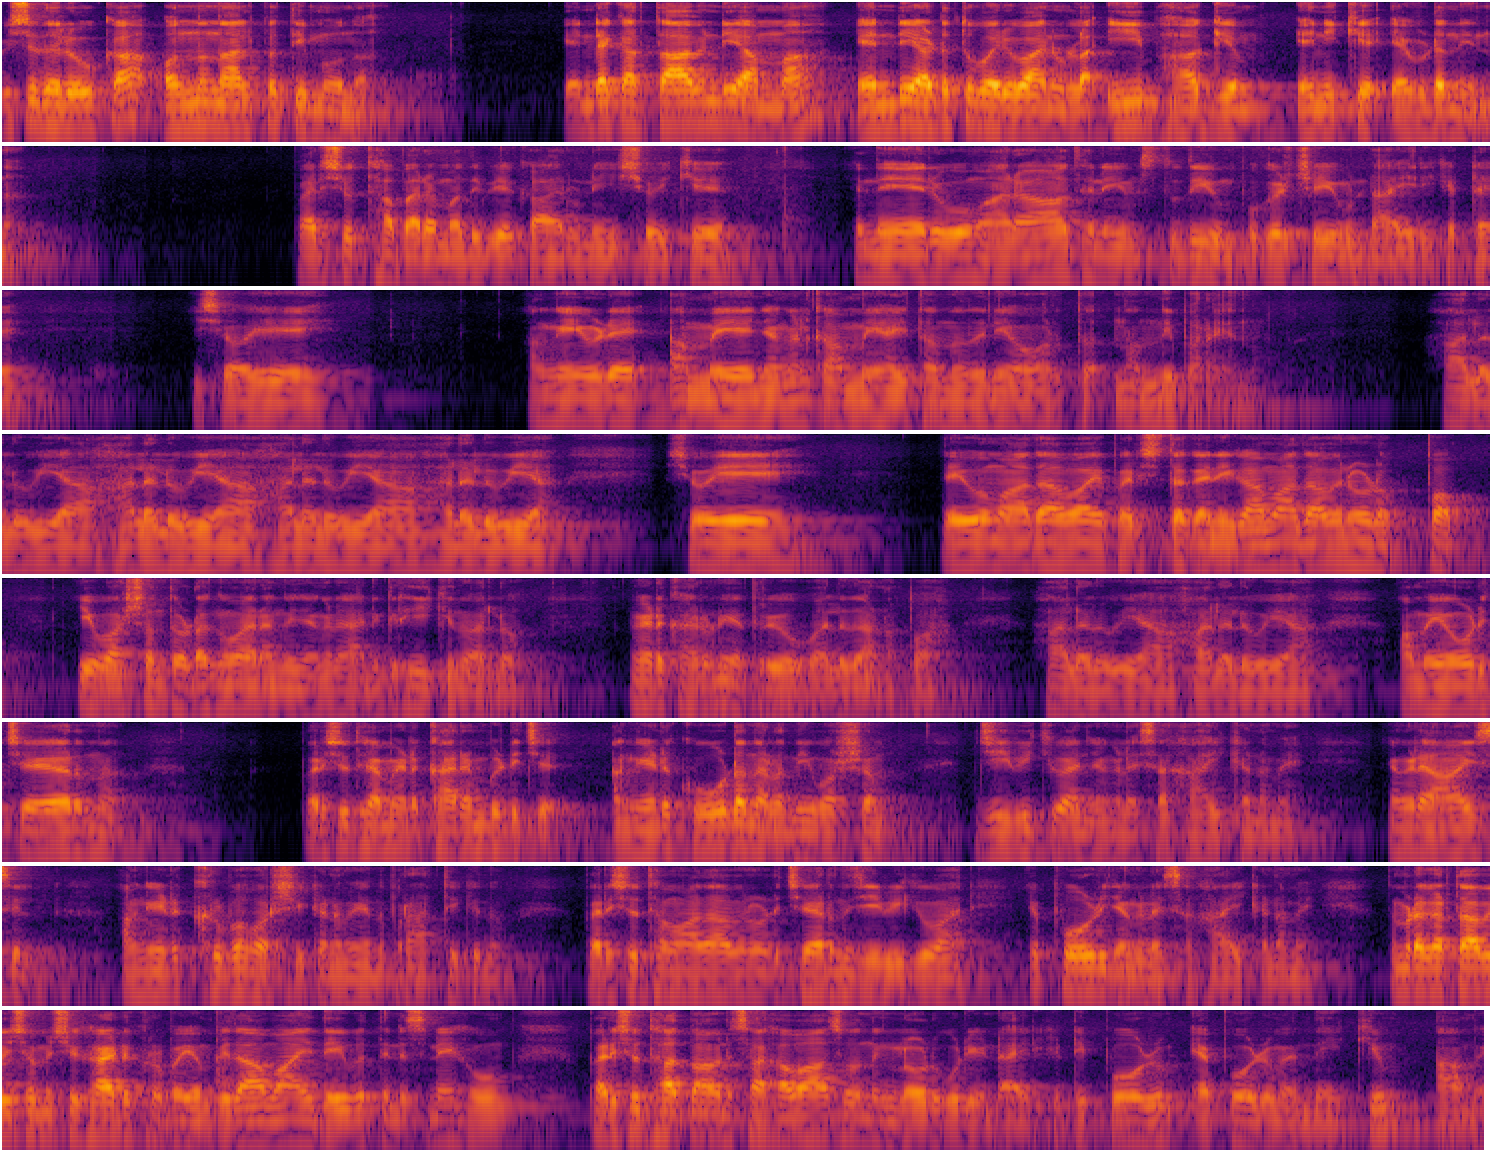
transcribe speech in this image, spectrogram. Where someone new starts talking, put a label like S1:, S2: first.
S1: വിശുദ്ധ ലൂക്ക ഒന്ന് നാൽപ്പത്തി മൂന്ന് എന്റെ കർത്താവിന്റെ അമ്മ എന്റെ അടുത്ത് വരുവാനുള്ള ഈ ഭാഗ്യം എനിക്ക് എവിടെ നിന്ന്? പരിശുദ്ധ പരമദിവ്യ കാരുണ്യ ഈശോയ്ക്ക് നേരവും ആരാധനയും സ്തുതിയും പുകഴ്ചയും ഉണ്ടായിരിക്കട്ടെ. ഈശോയെ അങ്ങയുടെ അമ്മയെ ഞങ്ങൾക്ക് അമ്മയായി തന്നതിനെ ഓർത്ത് നന്ദി പറയുന്നു. ഹലലുയ ഹലലുയ ഹലലുയ ഹലലുയ ഈശോയെ ദൈവമാതാവായ പരിശുദ്ധ കനികാമാതാവിനോടൊപ്പം ഈ വർഷം തുടങ്ങുവാൻ അങ്ങ് ഞങ്ങളെ അനുഗ്രഹിക്കുന്നുവല്ലോ. അങ്ങയുടെ കരുണ എത്രയോ വലുതാണപ്പാ. ഹലലൂയ ഹലലൂയ അമ്മയോട് ചേർന്ന് പരിശുദ്ധ അമ്മയുടെ കരം പിടിച്ച് അങ്ങയുടെ കൂടെ നടന്ന് ഈ വർഷം ജീവിക്കുവാൻ ഞങ്ങളെ സഹായിക്കണമേ. ഞങ്ങളുടെ ആയുസ്സിൽ അങ്ങയുടെ കൃപ വർഷിക്കണമേ എന്ന് പ്രാർത്ഥിക്കുന്നു. പരിശുദ്ധ മാതാവിനോട് ചേർന്ന് ജീവിക്കുവാൻ എപ്പോഴും ഞങ്ങളെ സഹായിക്കണമേ. നമ്മുടെ കർത്താവ് വിശ്വമിശിഖായുടെ കൃപയും പിതാവായ ദൈവത്തിന്റെ സ്നേഹവും പരിശുദ്ധാത്മാവിന്റെ സഹവാസവും നിങ്ങളോടുകൂടി ഉണ്ടായിരിക്കട്ടെ. ഇപ്പോഴും എപ്പോഴും എന്നേക്കും. ആമേ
